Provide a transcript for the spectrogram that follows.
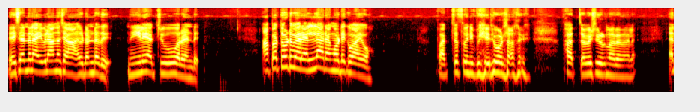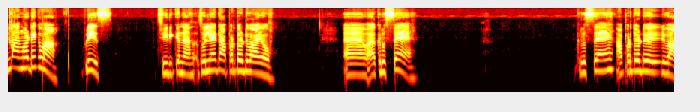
ജയ്ശേട്ടന്റെ ലൈവിലാന്ന് ഇടേണ്ടത്. നീല അച്ചു പറയുന്നുണ്ട് അപ്പുറത്തോട്ട് വരാം എല്ലാവരും അങ്ങോട്ടേക്ക് വായോ? പച്ച സുനി പേര് കൊള്ളാന്ന് പച്ച ബഷീർ എന്ന് പറയുന്ന പോലെ. എന്നാ അങ്ങോട്ടേക്ക് വാ. പ്ലീസ് ചിരിക്കുന്ന. സുല്ലേട്ട അപ്പുറത്തോട്ട് വായോ? ക്രിസ്സേ? ക്രിസ്സേ അപ്പുറത്തോട്ട് വരുവാ?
